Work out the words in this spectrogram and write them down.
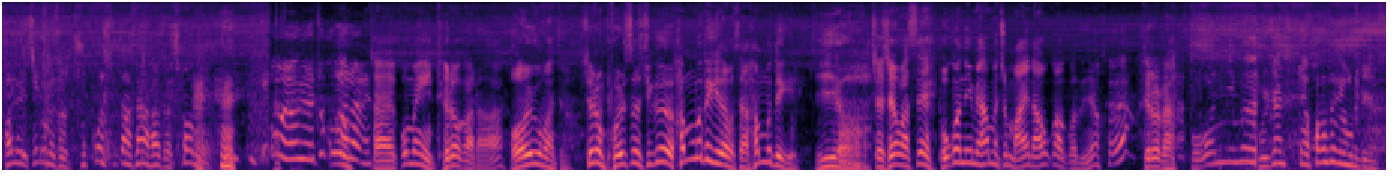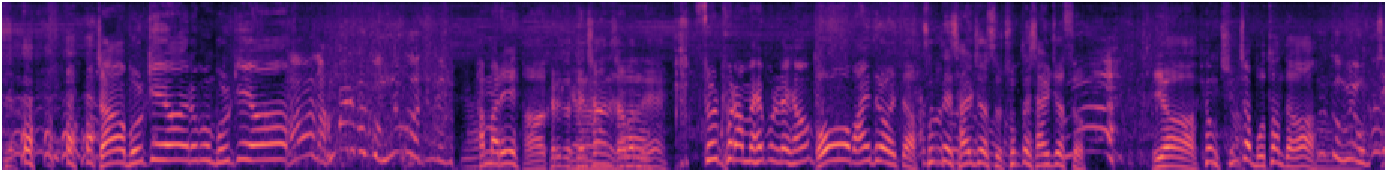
하늘 찍으면서 죽고 싶다 생각하죠 처음에. 어 여기 조그만 하네. 자 꼬맹이 들어가라. 어이구 많다. 저는 벌써 지금 한 무대기 잡았어요 한 무대기. 이야. 자 제가 봤을 때 보건님이 하면 좀 많이 나올 것 같거든요. 들어라. 보건님은 불잔치 때 황소경으로 되셨어요? 자 몰게요 여러분 몰게요. 아 나 한 마리밖에 없는 것 같은데. 한 마리? 아 그래도 괜찮은데 잡았네. 솔플 한번 해볼래 형? 오 많이 들어가 있다. 족대 잘 지었어 족대 잘 지었어 이야 형 진짜 못한다. 그러니까 왜 없지?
